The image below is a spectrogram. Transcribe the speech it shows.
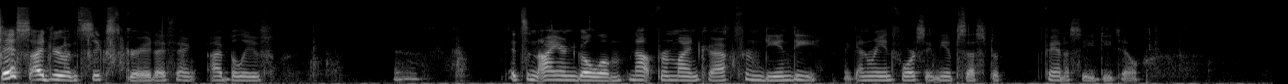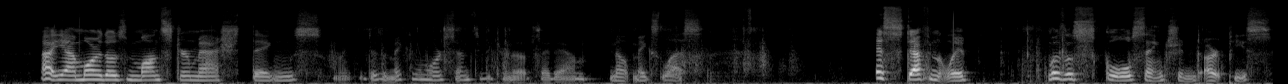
This I drew in sixth grade, I think, I believe. Yeah. It's an iron golem, not from Minecraft, from D&D. Again, reinforcing the obsessed with fantasy detail. Uh, yeah, more of those monster mash things. Like, does it make any more sense if you turn it upside down? No, it makes less. This definitely was a school sanctioned art piece.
